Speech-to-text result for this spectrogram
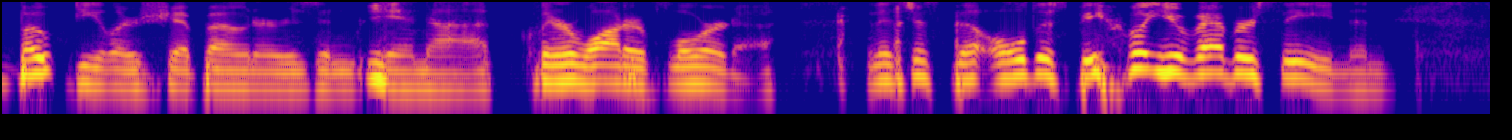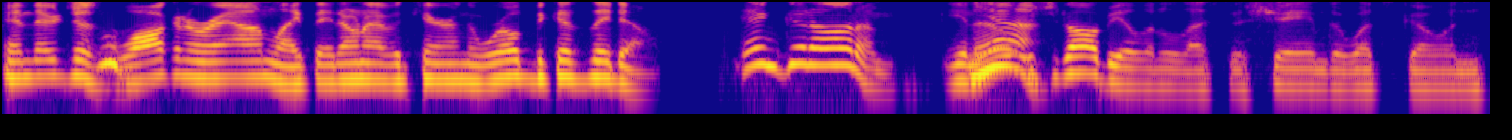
boat dealership owners in in uh, Clearwater, Florida, and it's just the oldest people you've ever seen, and and they're just walking around like they don't have a care in the world because they don't. and good on them. You know, Yeah. we should all be a little less ashamed of what's going,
